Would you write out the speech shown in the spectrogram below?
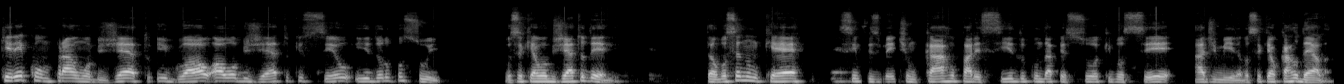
querer comprar um objeto igual ao objeto que o seu ídolo possui. Você quer o objeto dele. Então você não quer simplesmente um carro parecido com o da pessoa que você admira. Você quer o carro dela.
